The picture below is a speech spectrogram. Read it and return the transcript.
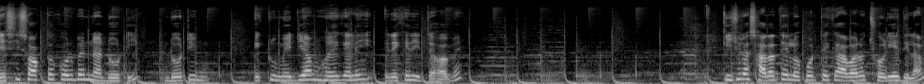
বেশি শক্ত করবেন না ডোটি। ডোটি একটু মিডিয়াম হয়ে গেলেই রেখে দিতে হবে। কিছুটা সাদা তেল ওপর থেকে আবারও ছড়িয়ে দিলাম।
